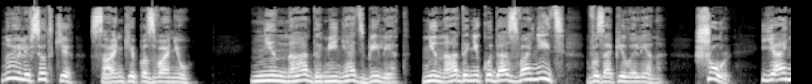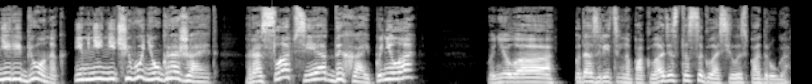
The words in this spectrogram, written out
Ну или все-таки Саньке позвоню?» «Не надо менять билет, не надо никуда звонить», — возопила Лена. «Шур, я не ребенок, и мне ничего не угрожает. Расслабься и отдыхай, поняла?» «Поняла», — подозрительно покладисто согласилась подруга.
